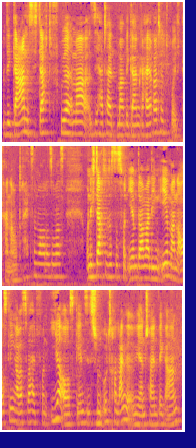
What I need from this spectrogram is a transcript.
vegan ist. Ich dachte früher immer, sie hat halt mal vegan geheiratet, wo ich keine Ahnung, 13 war oder sowas. Und ich dachte, dass das von ihrem damaligen Ehemann ausging, aber es war halt von ihr ausgehend. Sie ist schon ultra lange irgendwie anscheinend vegan.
